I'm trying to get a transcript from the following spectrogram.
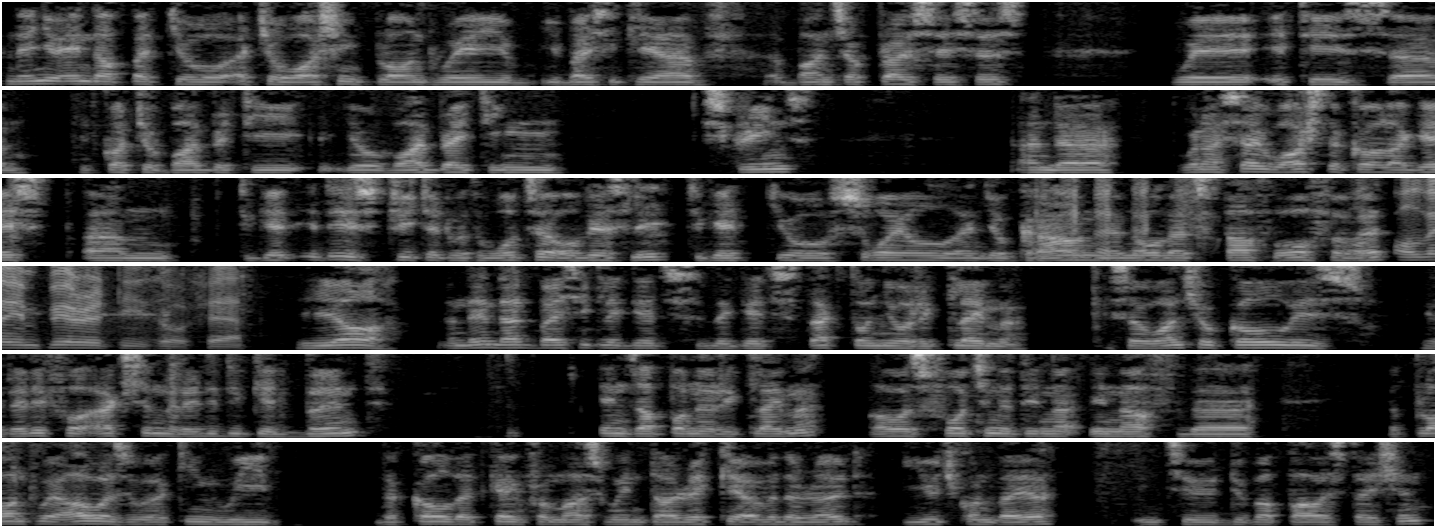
and then you end up at your at your washing plant where you, you basically have a bunch of processes where it is um, you've got your vibrating your vibrating screens, and uh, when I say wash the coal, I guess um, to get it is treated with water, obviously, to get your soil and your ground and all that stuff off of all, it. All the impurities off, yeah. Yeah, and then that basically gets that gets stacked on your reclaimer. So once your coal is ready for action, ready to get burnt, ends up on a reclaimer. I was fortunate enough, enough the the plant where I was working, we the coal that came from us went directly over the road, huge conveyor into Duvha Power Station.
